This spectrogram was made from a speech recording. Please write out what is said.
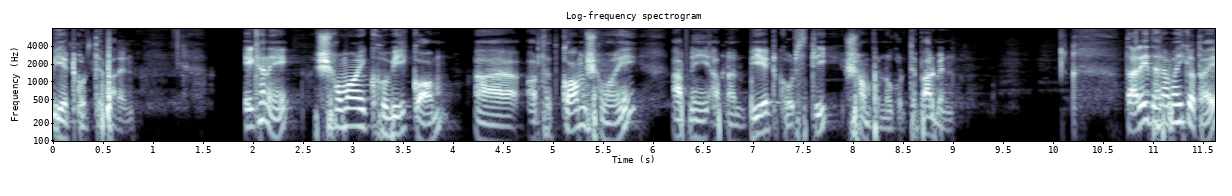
বিএড করতে পারেন। এখানে সময় খুবই কম অর্থাৎ কম সময়ে আপনি আপনার বিএড কোর্সটি সম্পন্ন করতে পারবেন। তার এই ধারাবাহিকতায়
